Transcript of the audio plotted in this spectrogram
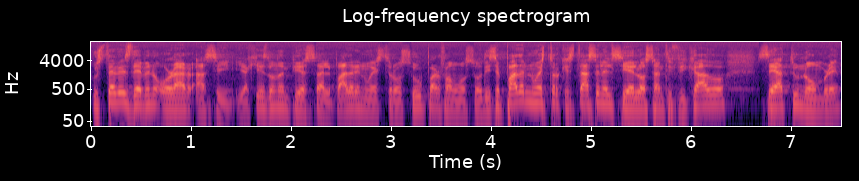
Ustedes deben orar así. Y aquí es donde empieza el Padre nuestro, súper famoso. Dice, Padre nuestro que estás en el cielo, santificado sea tu nombre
